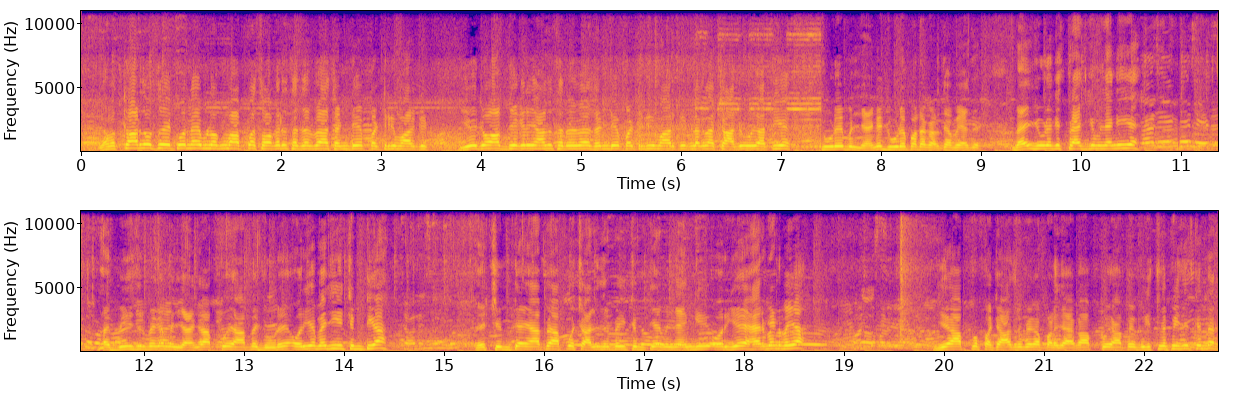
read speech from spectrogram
नमस्कार दोस्तों, एक और नए ब्लॉग में आपका स्वागत है सदरवा संडे पटरी मार्केट ये जो आप देख रहे हैं, यहाँ से सदरवा संडे पटरी मार्केट लगना चालू हो जाती है। जूड़े मिल जाएँगे, जूड़े पता करते हैं भैया भाई, जूड़े किस प्राइस के मिल जाएँगे ये? भाई, बीस रुपये के मिल जाएँगे आपको यहाँ पे जूड़े। और ये भाई जी, ये चिमटिया? ये चिमटिया, यहाँ पे आपको चालीस रुपये की चिमटियाँ मिल जाएँगी। और ये हेयरबैंड भैया? ये आपको पचास रुपये का पड़ जाएगा आपको यहाँ पे। कितने पीस इसके अंदर?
